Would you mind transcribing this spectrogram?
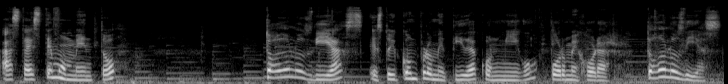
hasta este momento, todos los días estoy comprometida conmigo por mejorar, todos los días.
